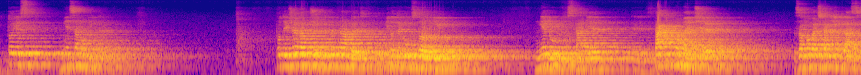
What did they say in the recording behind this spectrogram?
I to jest niesamowite. Podejrzewam, że gdybym nawet mnie do tego uzdolnił, nie byłbym w stanie y, w takim momencie zachować takiej klasy.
